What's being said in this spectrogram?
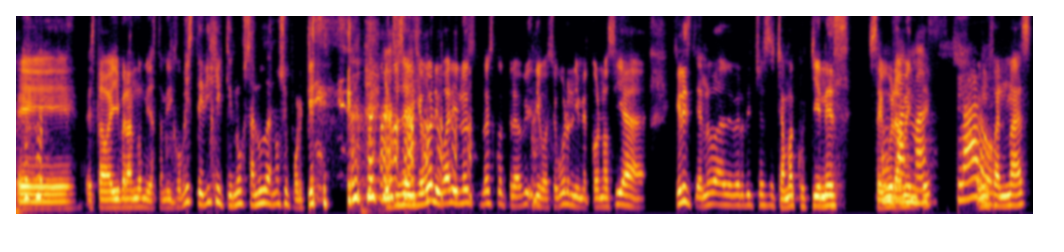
Eh, estaba ahí Brandon y hasta me dijo, ves, te dije que no saluda, no sé por qué. Y entonces dije, bueno, igual y no es, no es contra mí. Digo, seguro ni me conocía Cristian, ¿no? Ha de haber dicho ese chamaco quién es, seguramente Un fan más, claro. un fan más,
